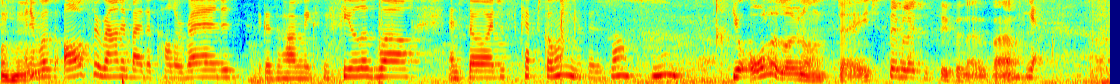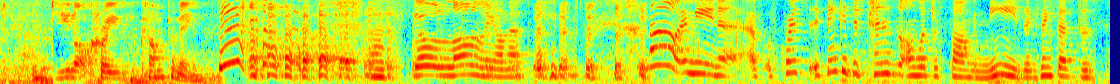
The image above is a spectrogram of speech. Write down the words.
and it was all surrounded by the color red because of how it makes me feel as well. And so I just kept going with it as well. You're all alone on stage, similar to Supernova. Yeah. Do you not crave company? I was so lonely on that stage. no, I mean, uh, of, of course, I think it depends on what the song needs. I think that this,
